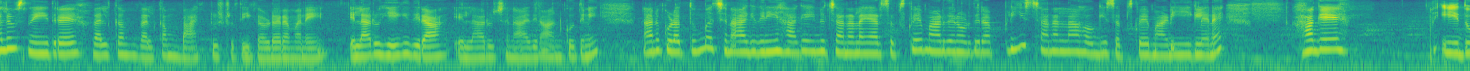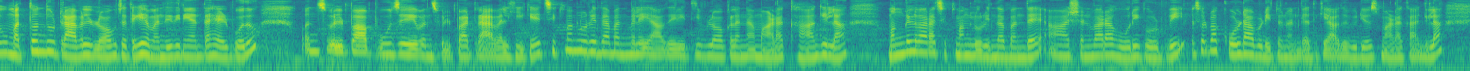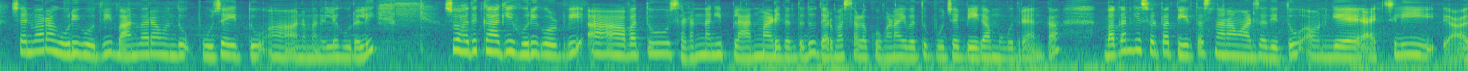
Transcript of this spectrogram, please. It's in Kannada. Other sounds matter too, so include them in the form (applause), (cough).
ಹಲೋ ಸ್ನೇಹಿತರೆ welcome welcome back to Shruti ಗೌಡರ ಮನೆ. ಎಲ್ಲರೂ ಹೇಗಿದ್ದೀರಾ? ಎಲ್ಲರೂ ಚೆನ್ನಾಗಿದ್ದೀರಾ ಅನ್ಕೋತೀನಿ. ನಾನು ಕೂಡ ತುಂಬ ಚೆನ್ನಾಗಿದ್ದೀನಿ. ಹಾಗೆ ಇನ್ನು ಚಾನಲ್ನ ಯಾರು ಸಬ್ಸ್ಕ್ರೈಬ್ ಮಾಡದೆ ನೋಡ್ತೀರಾ ಪ್ಲೀಸ್ ಚಾನಲ್ನ ಹೋಗಿ ಸಬ್ಸ್ಕ್ರೈಬ್ ಮಾಡಿ ಈಗಲೇ ಹಾಗೆ ಇದು ಮತ್ತೊಂದು ಟ್ರಾವೆಲ್ ವ್ಲಾಗ್ ಜೊತೆಗೆ ಬಂದಿದ್ದೀನಿ ಅಂತ ಹೇಳ್ಬೋದು. ಒಂದು ಸ್ವಲ್ಪ ಪೂಜೆ, ಒಂದು ಸ್ವಲ್ಪ ಟ್ರಾವೆಲ್ ಹೀಗೆ. ಚಿಕ್ಕಮಂಗ್ಳೂರಿಂದ ಬಂದಮೇಲೆ ಯಾವುದೇ ರೀತಿ ವ್ಲಾಗ್ಗಳನ್ನು ಮಾಡೋಕ್ಕಾಗಿಲ್ಲ ಮಂಗಳವಾರ ಚಿಕ್ಕಮಂಗ್ಳೂರಿಂದ ಬಂದೆ. ಶನಿವಾರ ಊರಿಗೆ ಹೋದ್ವಿ. ಸ್ವಲ್ಪ ಕೋಲ್ಡ್ ಆಗ್ಬಿಟ್ಟಿತ್ತು ನನಗೆ, ಅದಕ್ಕೆ ಯಾವುದೂ ವೀಡಿಯೋಸ್ ಮಾಡೋಕ್ಕಾಗಿಲ್ಲ ಶನಿವಾರ ಊರಿಗೆ ಹೋದ್ವಿ. ಭಾನುವಾರ ಒಂದು ಪೂಜೆ ಇತ್ತು ನಮ್ಮ ಮನೇಲಿ ಊರಲ್ಲಿ. ಸೊ ಅದಕ್ಕಾಗಿ ಊರಿಗೆ ಹೊರಟ್ವಿ ಆವತ್ತು ಸಡನ್ನಾಗಿ ಪ್ಲ್ಯಾನ್ ಮಾಡಿದಂಥದ್ದು ಧರ್ಮಸ್ಥಳಕ್ಕೆ ಹೋಗೋಣ, ಇವತ್ತು ಪೂಜೆ ಬೇಗ ಮುಗಿದ್ರೆ ಅಂತ. ಮಗನಿಗೆ ಸ್ವಲ್ಪ ತೀರ್ಥ ಸ್ನಾನ ಮಾಡಿಸೋದಿತ್ತು. ಅವನಿಗೆ ಆ್ಯಕ್ಚುಲಿ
